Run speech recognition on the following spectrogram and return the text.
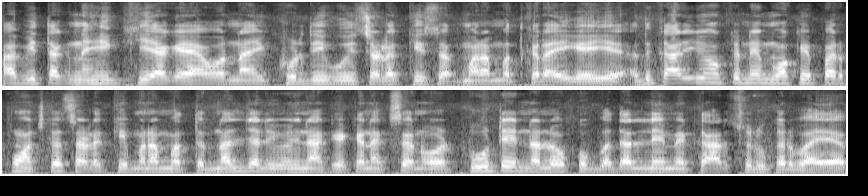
अभी तक नहीं किया गया और न ही खुर्दी हुई सड़क की मरम्मत कराई गई है। अधिकारियों ने मौके पर पहुंचकर सड़क की मरम्मत, नल जल योजना के कनेक्शन और टूटे नलों को बदलने में कार्य शुरू करवाया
